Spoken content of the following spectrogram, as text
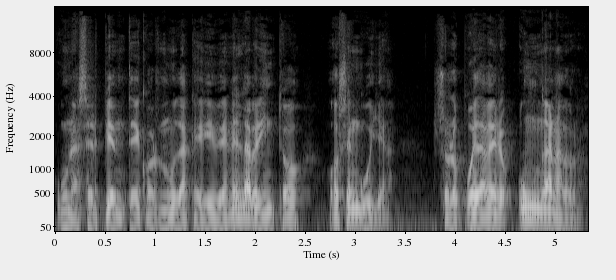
una serpiente cornuda que vive en el laberinto, os engulla. Solo puede haber un ganador.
